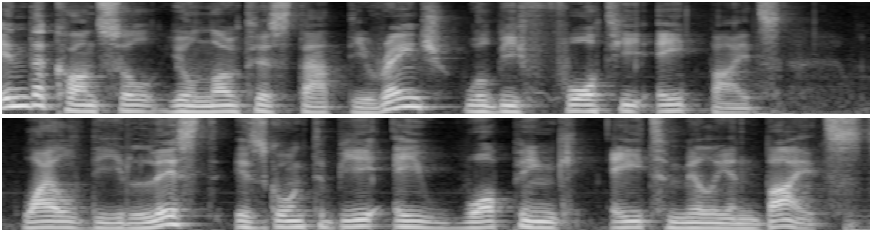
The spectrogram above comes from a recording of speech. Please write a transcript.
In the console, you'll notice that the range will be 48 bytes, while the list is going to be a whopping 8 million bytes.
